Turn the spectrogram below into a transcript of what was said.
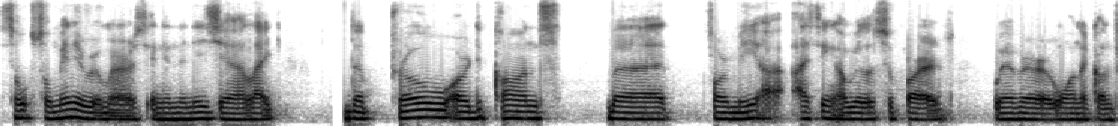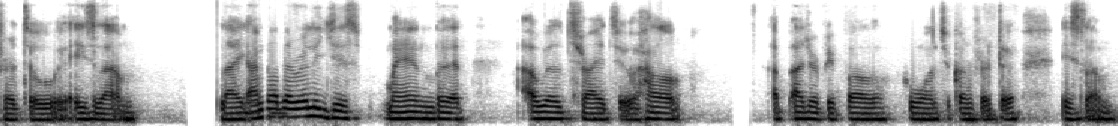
so so many rumors in Indonesia like the pro or the cons but for me I, I think I will support whoever wanna convert to Islam like I'm not a religious man but I will try to help other people who want to convert to Islam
